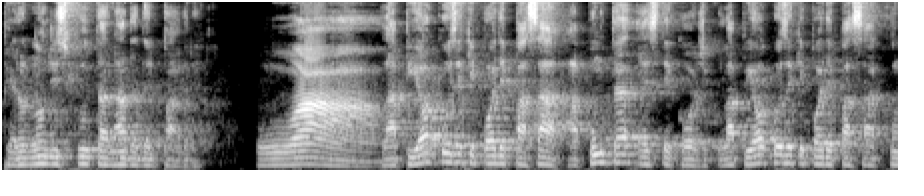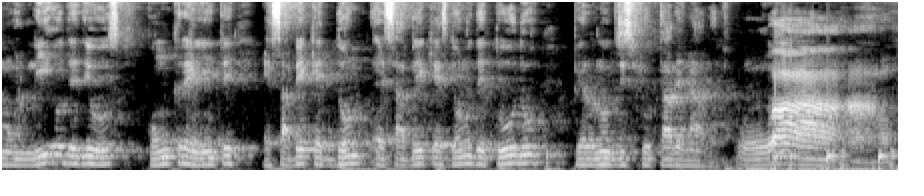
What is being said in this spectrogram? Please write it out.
pero não desfruta nada do Padre. Uau. A pior coisa que pode passar, apunta este código, a pior coisa que pode passar com um hijo de Deus, com um crente, é saber que é dono, é saber que é dono de tudo, pero não desfrutar de nada. Uau.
